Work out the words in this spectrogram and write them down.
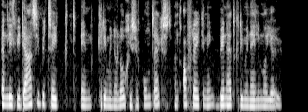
Een liquidatie betekent in criminologische context een afrekening binnen het criminele milieu.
